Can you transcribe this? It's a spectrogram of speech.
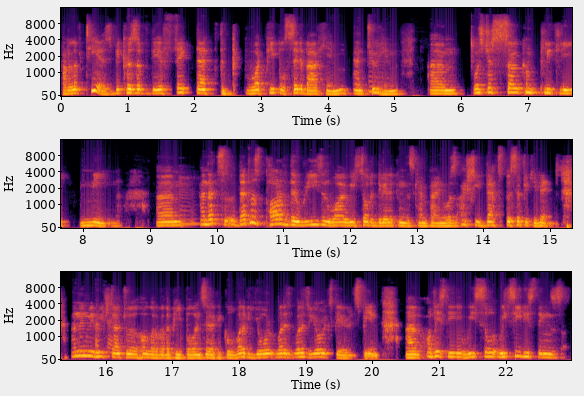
puddle of tears because of the effect that the, what people said about him and to mm. him um, was just so completely mean. Um, mm. And that's that was part of the reason why we started developing this campaign was actually that specific event. And then we okay. reached out to a whole lot of other people and said, okay, cool. What have your what is what has your experience been? Um, obviously, we saw we see these things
